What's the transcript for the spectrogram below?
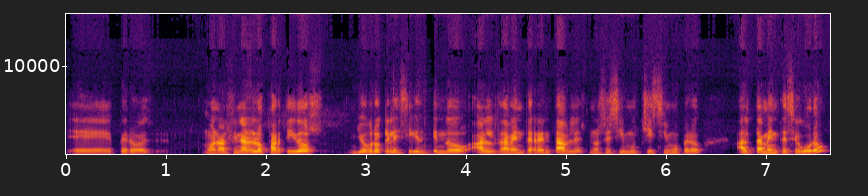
eh, pero bueno, al final los partidos yo creo que le siguen siendo altamente rentables, no sé si muchísimo, pero altamente seguro,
